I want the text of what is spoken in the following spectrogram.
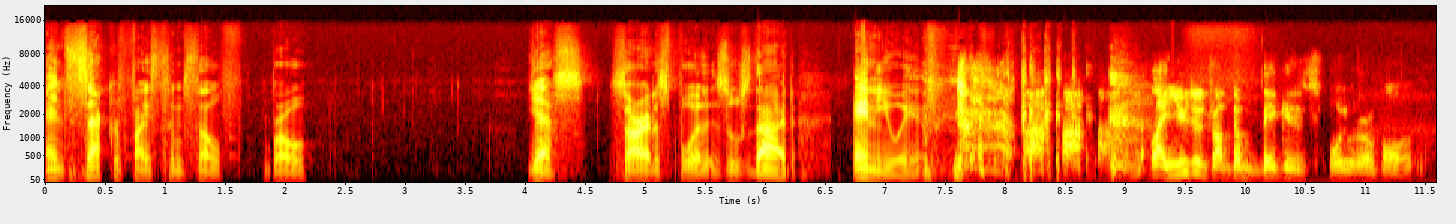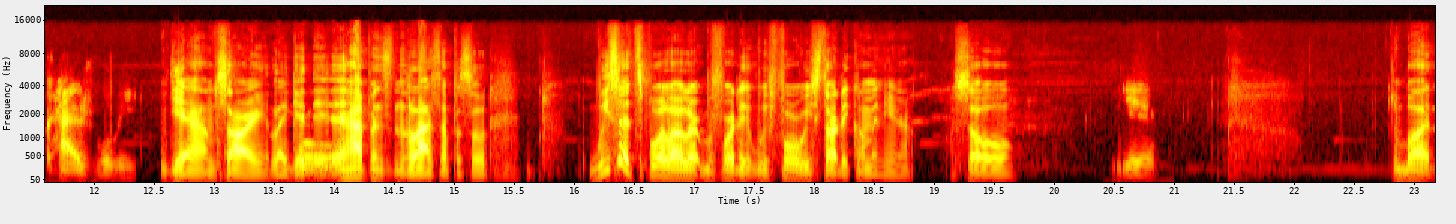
and sacrificed himself, bro. Yes, sorry to spoil it. Zeus died. Anyway, like you just dropped the biggest spoiler of all casually. yeah, I'm sorry. Like it, it, it oh. happens in the last episode. We said spoiler alert before the, before we started coming here. So, Yeah, but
